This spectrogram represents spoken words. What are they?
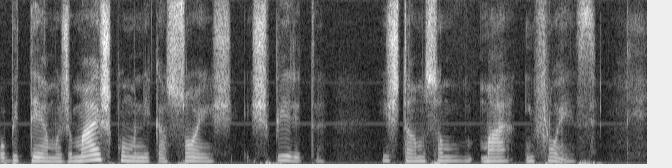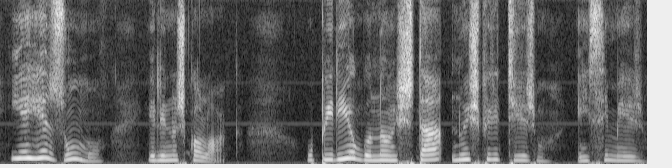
obtemos mais comunicações espírita, estamos sob má influência. E em resumo, ele nos coloca: o perigo não está no espiritismo em si mesmo,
